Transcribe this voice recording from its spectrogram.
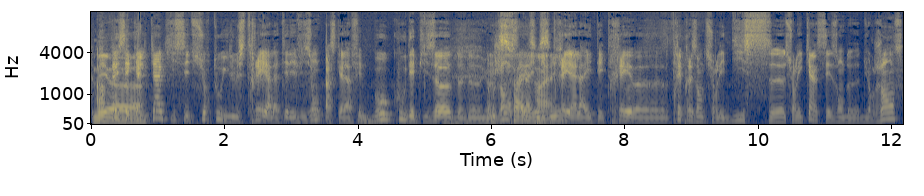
Mais, Après, c'est euh, quelqu'un qui s'est surtout illustré à la télévision parce qu'elle a fait beaucoup d'épisodes de urgence. Elle a, été aussi. très, elle a été très, euh, très présente sur les 10, euh, sur les 15 saisons de- d'urgence.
